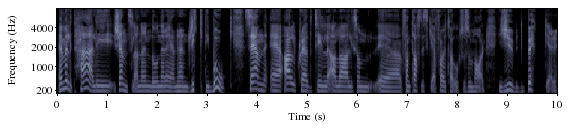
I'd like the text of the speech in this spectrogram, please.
en väldigt härlig känsla ändå när det är en riktig bok. Sen eh, all cred till alla liksom, eh, fantastiska företag också som har ljudböcker.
